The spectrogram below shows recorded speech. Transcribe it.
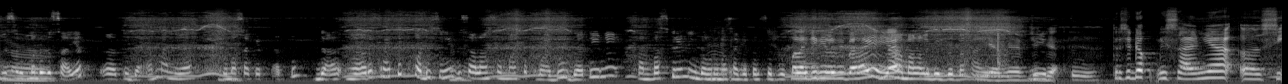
justru Nah. menurut saya eh, tidak aman ya rumah sakit itu nggak nggak harus rapid kok di sini bisa langsung masuk waduh berarti ini tanpa screening dong rumah sakit tersebut Malah jadi lebih bahaya ya. ya malah lebih berbahaya Iya benar juga. Gitu. Terus ya, dok, misalnya eh, si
